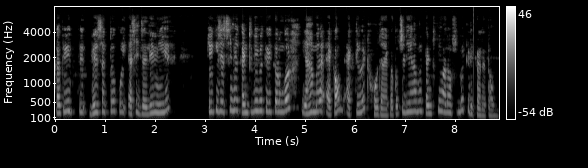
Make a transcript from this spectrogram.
कभी भी भेज सकते हो, कोई ऐसी जल्दी नहीं है। क्योंकि जैसे मैं कंटिन्यू में क्लिक करूँगा, यहाँ मेरा अकाउंट एक्टिवेट हो जाएगा। तो चलिए यहाँ मैं कंटिन्यू वाले ऑप्शन में क्लिक कर देता हूँ।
